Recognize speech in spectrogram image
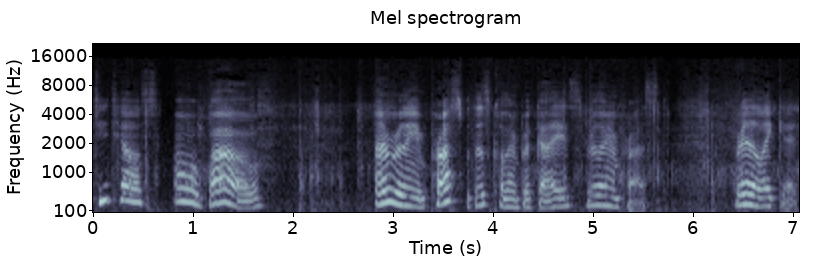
details. Oh, wow. I'm really impressed with this coloring book, guys. Really impressed. Really like it.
